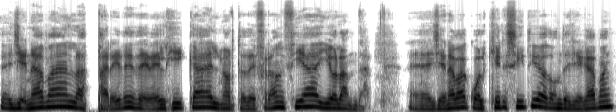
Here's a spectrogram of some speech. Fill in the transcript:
eh, llenaban las paredes de Bélgica, el norte de Francia y Holanda. Eh, llenaba cualquier sitio a donde llegaban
